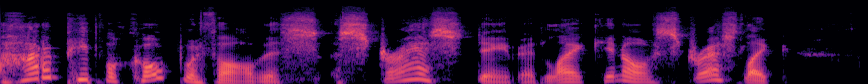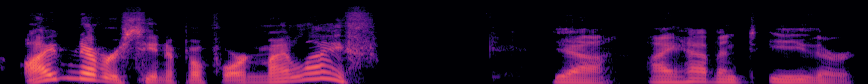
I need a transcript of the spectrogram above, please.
How do people cope with all this stress, David? Like, you know, stress like I've never seen it before in my life. Yeah, I haven't either.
